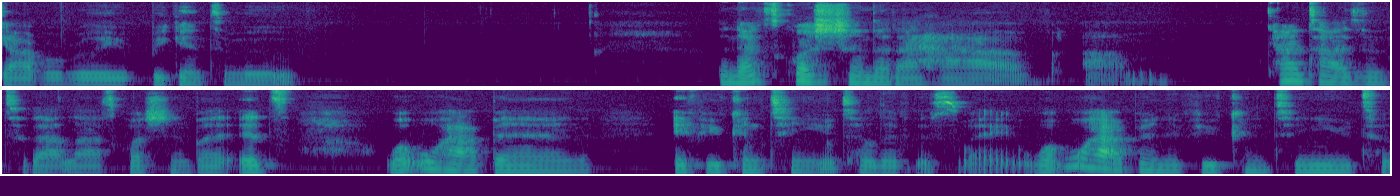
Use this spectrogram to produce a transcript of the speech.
God will really begin to move. The next question that I have um, kind of ties into that last question, but it's what will happen if you continue to live this way? What will happen if you continue to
